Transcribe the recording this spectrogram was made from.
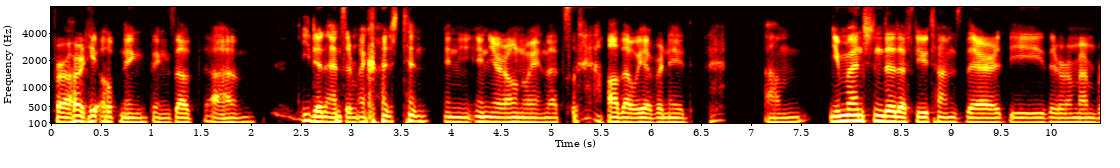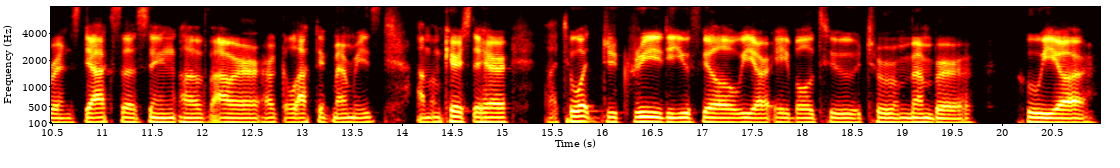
for already opening things up. Um, you did answer my question in in your own way, and that's all that we ever need. Um, you mentioned it a few times there the the remembrance the accessing of our our galactic memories. Um, i'm curious to hear uh, to what degree do you feel we are able to to remember who we are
